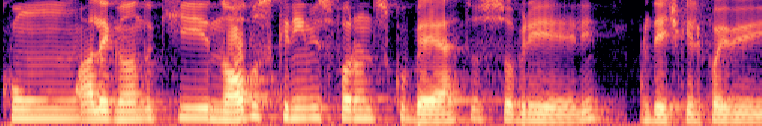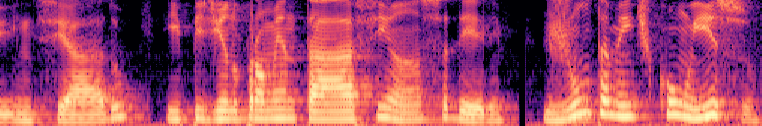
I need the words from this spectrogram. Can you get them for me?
com alegando que novos crimes foram descobertos sobre ele desde que ele foi indiciado e pedindo para aumentar a fiança dele. Juntamente com isso,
